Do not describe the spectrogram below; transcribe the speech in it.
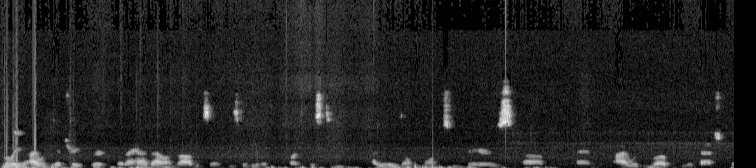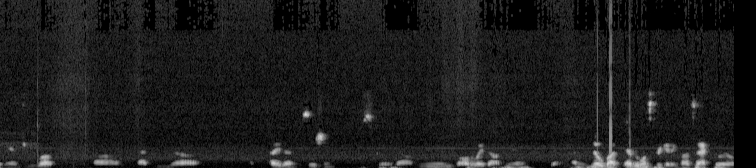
Normally, I would get Trey Burton, but I have Allen Robinson. He's going to be a part of this team. I really don't want two Bears, um, and I would love to be attached to Andrew Luck uh, at the uh, tight end position. Just go down here, all the way down here. Yeah. I mean, nobody, everyone's forgetting about Jack Doyle.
